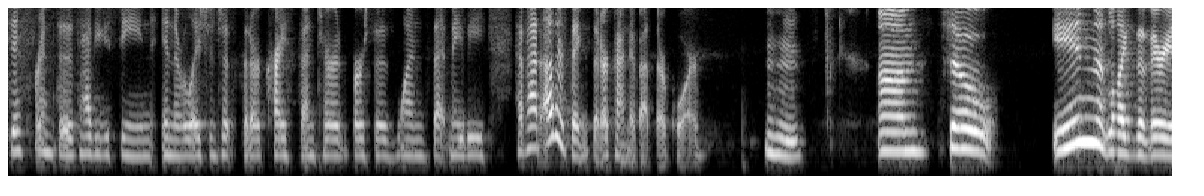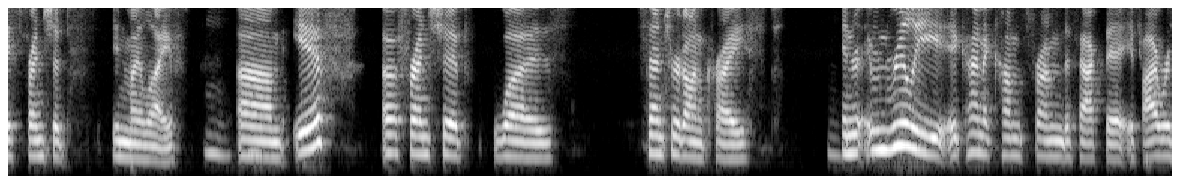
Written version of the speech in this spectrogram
differences have you seen in the relationships that are christ centered versus ones that maybe have had other things that are kind of at their core hmm um so in like the various friendships in my life Mhm. um if a friendship was centered on christ Mhm. and, and really it kind of comes from the fact that if i were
